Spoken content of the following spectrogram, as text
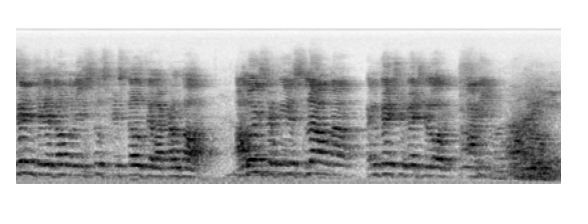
sângele Domnului Isus Hristos de la Calvar. A Lui să fie slava în vecii vecilor. Amin. Amin.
